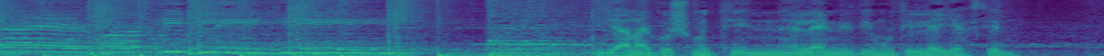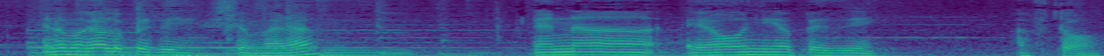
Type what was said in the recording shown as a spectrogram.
εγώ την πληγή Για να ακούσουμε την Ελένη Δήμου τι λέει για αυτήν. Ένα μεγάλο παιδί σήμερα. Ένα αιώνια παιδί. Αυτό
